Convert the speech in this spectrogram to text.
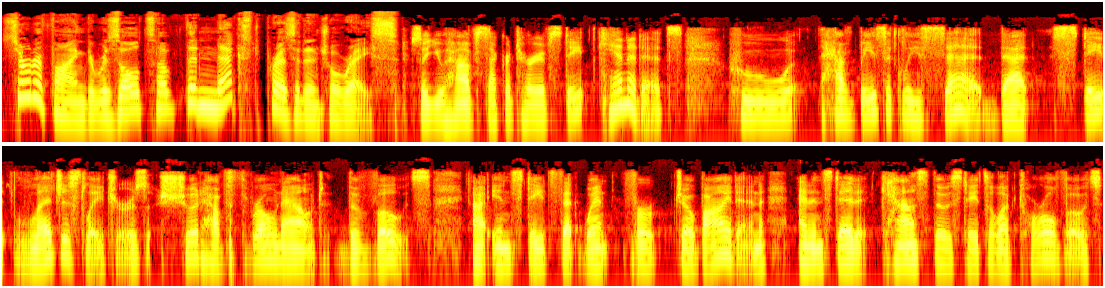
certifying the results of the next presidential race. So you have Secretary of State candidates who have basically said that state legislatures should have thrown out the votes uh, in states that went for Joe Biden and instead cast those states' electoral votes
